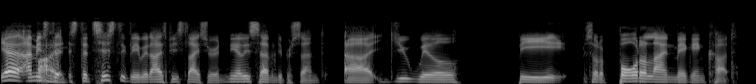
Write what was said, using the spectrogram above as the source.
Yeah, I mean, Buy. sta statistically, with ISB Slicer, nearly 70%, uh, you will be sort of borderline making cut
